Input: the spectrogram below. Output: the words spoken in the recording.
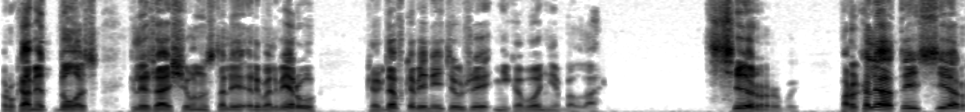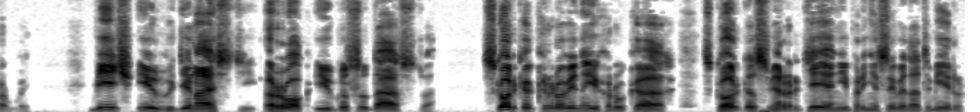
Рука метнулась к лежащему на столе револьверу, когда в кабинете уже никого не было. Сербы! Проклятые сербы! Бич их династий, рок их государства! Сколько крови на их руках, сколько смертей они принесли в этот мир!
